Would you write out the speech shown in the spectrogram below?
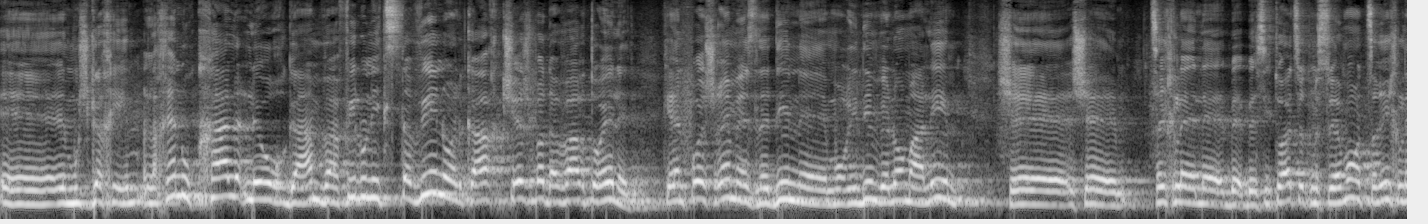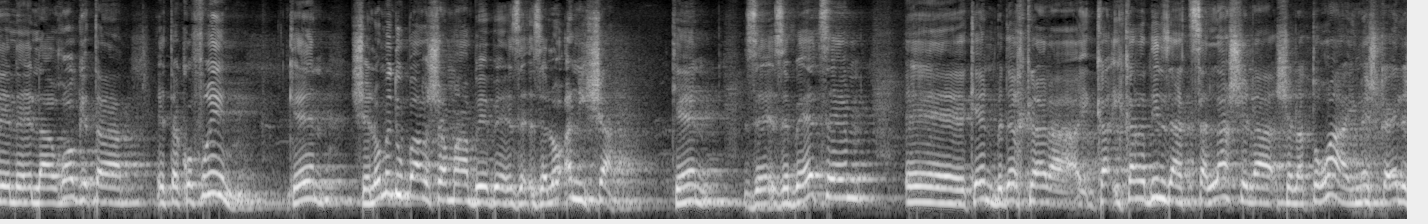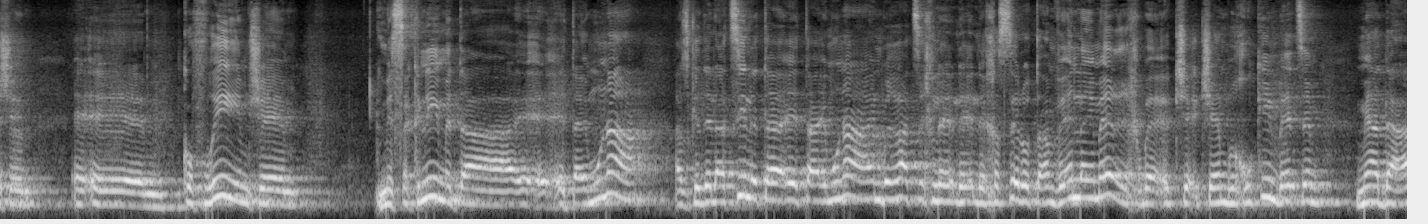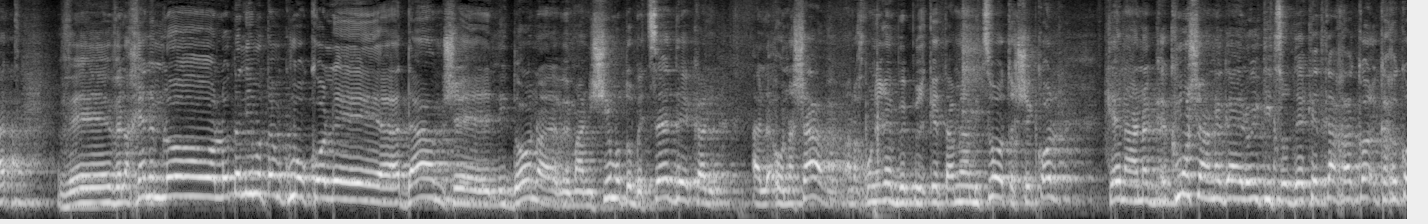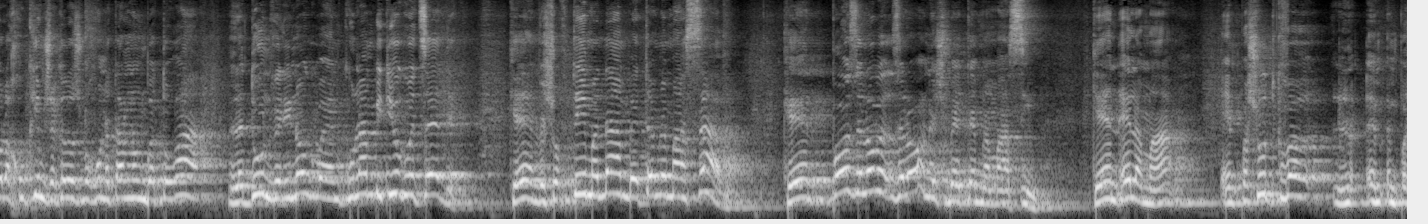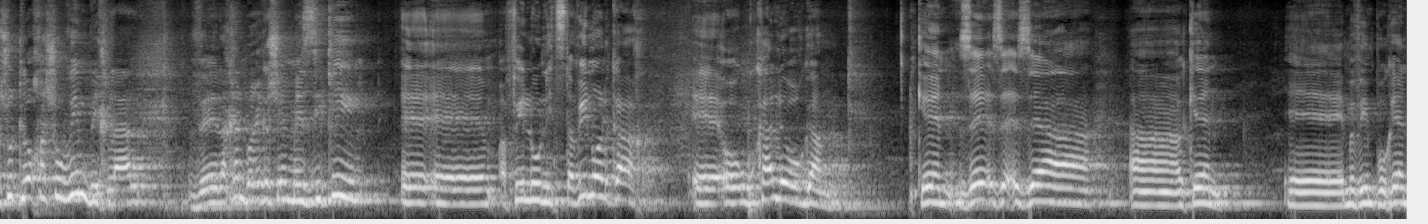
אה, מושגחים, לכן הוא קל להורגם ואפילו נצטווינו על כך כשיש בדבר תועלת, כן, פה יש רמז לדין מורידים ולא מעלים ש, שצריך ל, ל, בסיטואציות מסוימות צריך ל, ל, להרוג את, ה, את הכופרים, כן, שלא מדובר שם, זה, זה לא ענישה, כן, זה, זה בעצם אה, כן, בדרך כלל עיקר הדין זה הצלה של, ה, של התורה, אם יש כאלה שהם אה, אה, כופרים, שהם מסכנים את, ה, את האמונה, אז כדי להציל את, ה, את האמונה אין ברירה צריך לחסל אותם ואין להם ערך כש, כשהם רחוקים בעצם מהדעת ו, ולכן הם לא, לא דנים אותם כמו כל אדם שנידון ומענישים אותו בצדק על, על עונשיו. אנחנו נראה בפרקי טעמי המצוות איך שכל כן, ההנג... כמו שההנהגה האלוהית היא צודקת, ככה, ככה כל החוקים שהקדוש ברוך הוא נתן לנו בתורה לדון ולנהוג בהם, כולם בדיוק בצדק, כן, ושופטים אדם בהתאם למעשיו, כן, פה זה לא, זה לא עונש בהתאם למעשים, כן, אלא מה? הם פשוט כבר, הם, הם פשוט לא חשובים בכלל, ולכן ברגע שהם מזיקים, אה, אה, אפילו נצטווינו על כך, אה, או הוא קל להורגם, כן, זה, זה, זה ה... ה כן, מביאים פה, כן,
